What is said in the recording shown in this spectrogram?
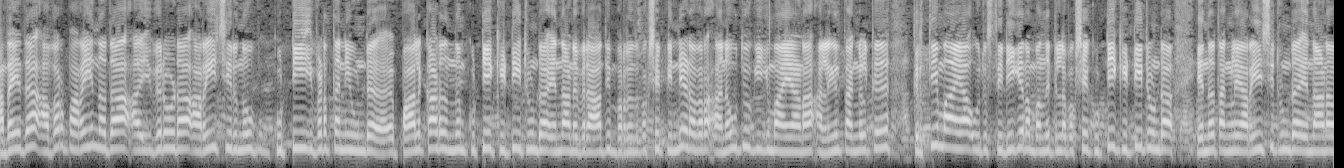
അതായത് അവർ പറയുന്നത് ഇവരോട് അറിയിച്ചിരുന്നു കുട്ടി ഇവിടെ തന്നെയുണ്ട് പാലക്കാട് നിന്നും കുട്ടിയെ കിട്ടിയിട്ടുണ്ട് എന്നാണ് ഇവർ ആദ്യം പറഞ്ഞത്. പക്ഷേ പിന്നീട് അവർ അനൌദ്യോഗികമായാണ് അല്ലെങ്കിൽ തങ്ങൾക്ക് കൃത്യമായ ഒരു സ്ഥിരീകരണം വന്നിട്ടില്ല. പക്ഷേ കുട്ടിയെ കിട്ടിയിട്ടുണ്ട് എന്ന് തങ്ങളെ അറിയിച്ചിട്ടുണ്ട് എന്നാണ്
